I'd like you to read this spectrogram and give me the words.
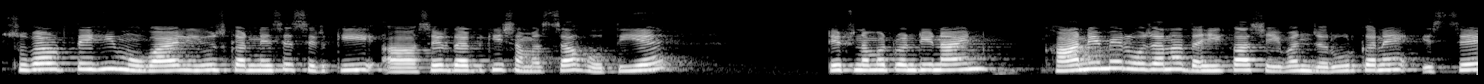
सुबह उठते ही मोबाइल यूज़ करने से सिर की आ, सिर दर्द की समस्या होती है। टिप्स नंबर ट्वेंटी नाइन खाने में रोज़ाना दही का सेवन ज़रूर करें इससे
